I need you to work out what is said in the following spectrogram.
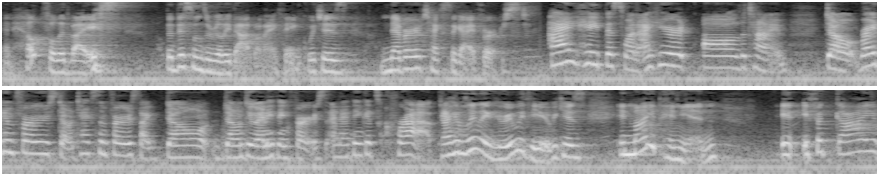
and helpful advice. But this one's a really bad one, I think, which is never text the guy first. I hate this one. I hear it all the time. Don't write him first. Don't text him first. Like don't don't do anything first. And i think it's crap. I completely agree with you because in my opinion if a guy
